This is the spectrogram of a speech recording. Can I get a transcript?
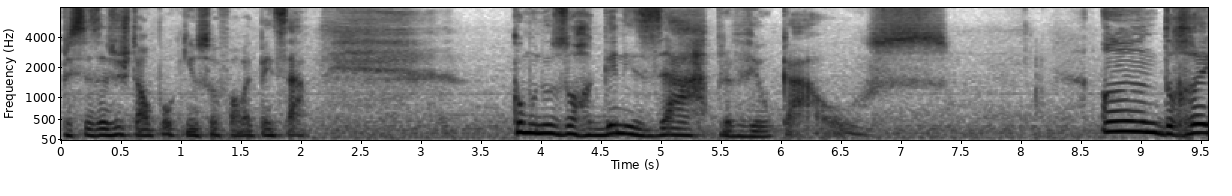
precisa ajustar um pouquinho sua forma de pensar. Como nos organizar para viver o caos? André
